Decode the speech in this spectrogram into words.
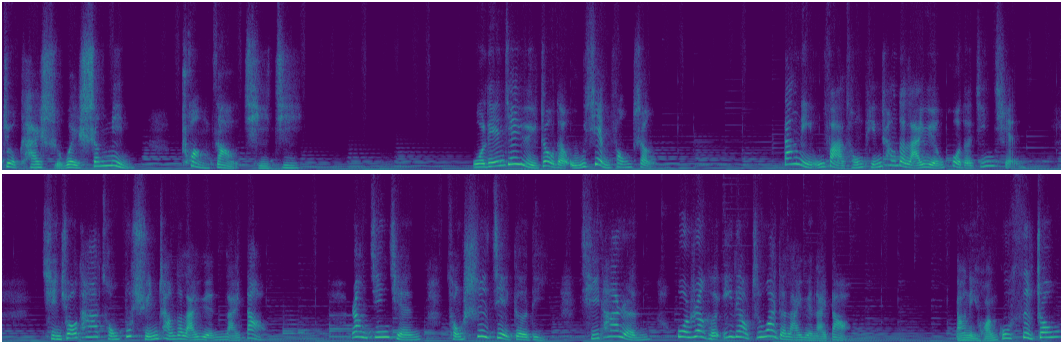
就开始为生命创造奇迹。我连接宇宙的无限丰盛。当你无法从平常的来源获得金钱。请求他从不寻常的来源来到，让金钱从世界各地、其他人或任何意料之外的来源来到。当你环顾四周，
